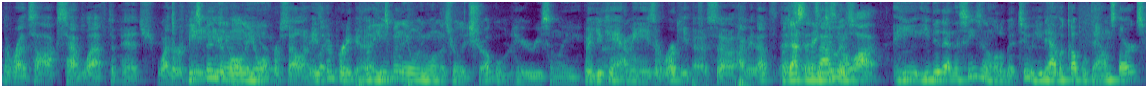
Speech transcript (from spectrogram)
the Red Sox have left to pitch, whether it be He's been the only- or Porcello. He's but- been pretty good. But he's been the only one that's really struggled here recently. But you can't. I mean, he's a rookie though, so I mean that's But that's the thing, too, is- a lot. he he did that in the season a little bit too. He'd have a couple down starts.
